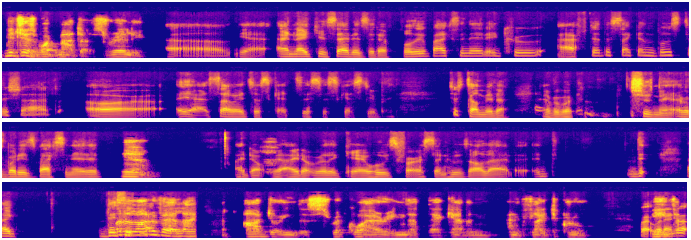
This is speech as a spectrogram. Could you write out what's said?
Which is what matters, really. Uh, yeah, and like you said, is it a fully vaccinated crew after the second booster shot, or yeah? So it just gets this just gets stupid. Just tell me that everybody, excuse me, everybody's vaccinated. Yeah. I don't, I don't really care who's first and who's all that. It, like this But a lot not- of airlines are doing this, requiring that their cabin and flight crew. Right, when I know,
